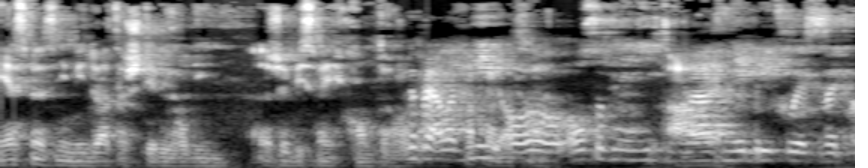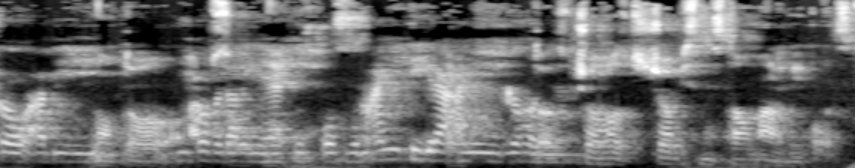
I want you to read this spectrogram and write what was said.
nie sme s nimi 24 hodín, že by sme ich kontrolovali. Dobre, ale vy o, osobne nikto z vás nebriefuje svedkov, aby no to vypovedali nejakým spôsobom ani Tigra, ani nikoho. To, čo, čo by sme z toho mali vypovedzť?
